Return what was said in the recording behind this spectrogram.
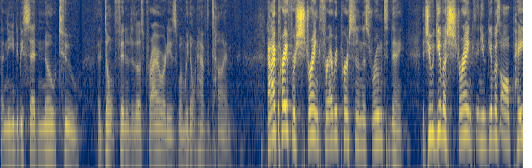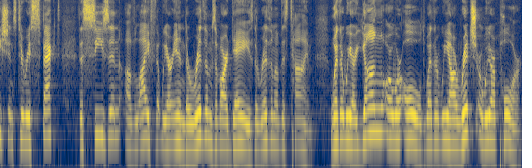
that need to be said no to, that don't fit into those priorities when we don't have the time. God, I pray for strength for every person in this room today, that you would give us strength and you give us all patience to respect the season of life that we are in, the rhythms of our days, the rhythm of this time. Whether we are young or we're old, whether we are rich or we are poor,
